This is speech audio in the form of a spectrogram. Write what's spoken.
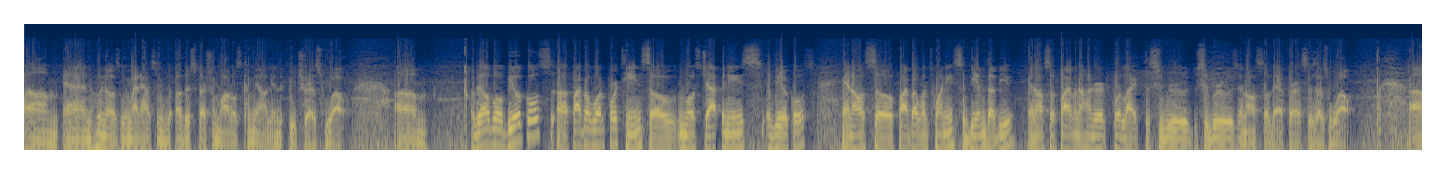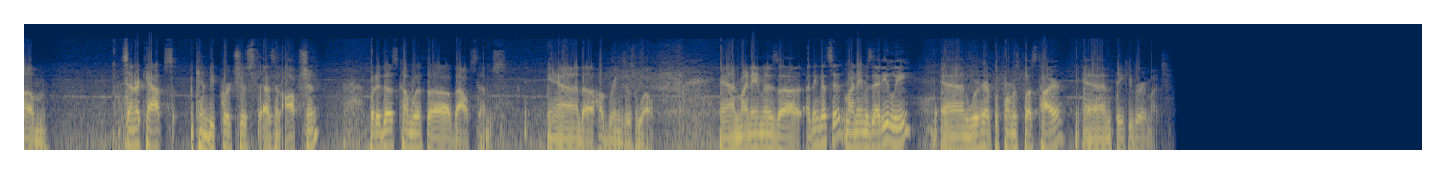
um, and who knows, we might have some other special models coming out in the future as well. Um, available vehicles, uh, 5x114, so most Japanese vehicles, and also 5x120, so BMW, and also 5 and 100 for like the Subaru, Subarus and also the FRSs as well. Um, center caps can be purchased as an option, but it does come with uh, valve stems and uh, hub rings as well. And my name is, uh, I think that's it. My name is Eddie Lee, and we're here at Performance Plus Tire, and thank you very much.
